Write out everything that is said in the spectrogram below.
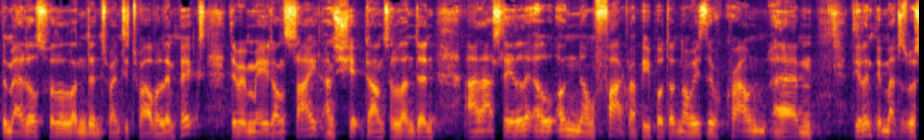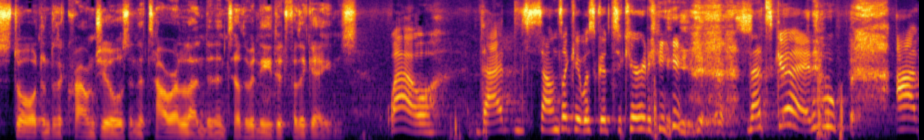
the medals for the London 2012 Olympics. They were made on site and shipped down to London. And actually, a little unknown fact that people don't know is the crown, um, the Olympic medals were stored under the crown jewels in the Tower of London until they were needed for the games. Wow, that sounds like it was good security. yes. that's good. Uh,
